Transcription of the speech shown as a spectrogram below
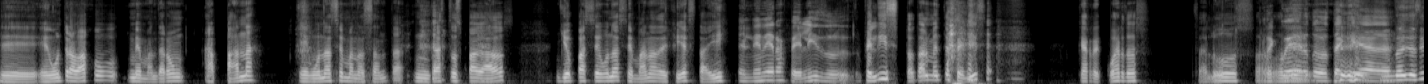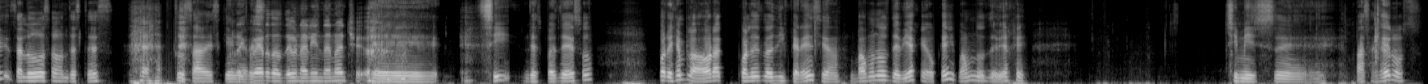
Eh, en un trabajo me mandaron a Pana en una Semana Santa, en gastos pagados. Yo pasé una semana de fiesta ahí, El nene era feliz. feliz, totalmente feliz. Qué recuerdos. Saludos. a donde- Recuerdos de aquella- no, yo sí, saludos a donde estés. Tú sabes quién eres. Recuerdos de una linda noche. Eh, sí, después de eso, por ejemplo, ahora, ¿cuál es la diferencia? Vámonos de viaje, ok, vámonos de viaje. Si mis eh, pasajeros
